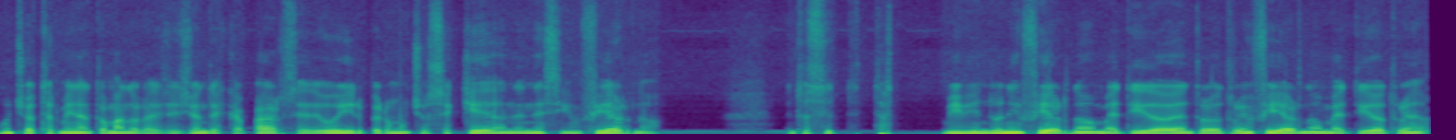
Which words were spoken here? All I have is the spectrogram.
Muchos terminan tomando la decisión de escaparse, de huir, pero muchos se quedan en ese infierno. Entonces estás viviendo un infierno, metido dentro de otro infierno, metido otro...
